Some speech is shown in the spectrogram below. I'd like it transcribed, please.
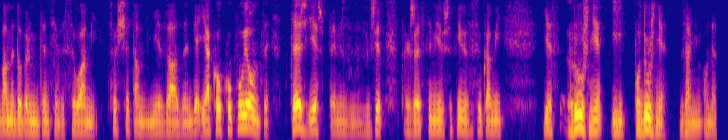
mamy dobre intencje, wysyłami, coś się tam nie zazębia. Jako kupujący też jest pewien zgrzyt. Także z tymi szybkimi wysyłkami jest różnie i podróżnie, zanim one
